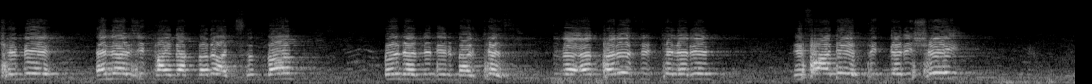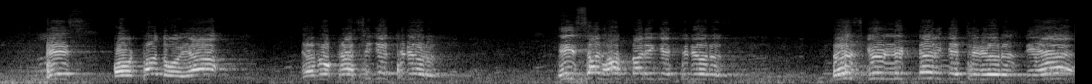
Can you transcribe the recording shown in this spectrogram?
kimi enerji kaynakları açısından önemli bir merkez ve emperyalist ülkelerin ifade ettikleri şey biz Orta Doğu'ya demokrasi getiriyoruz. İnsan hakları getiriyoruz. Özgürlükler getiriyoruz diye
